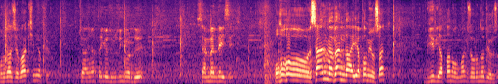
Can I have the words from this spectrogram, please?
Bunu da acaba kim yapıyor? Kainatta gözümüzün gördüğü sen ben değilsek. Oo, sen ve ben dahi yapamıyorsak bir yapan olmak zorunda diyoruz.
